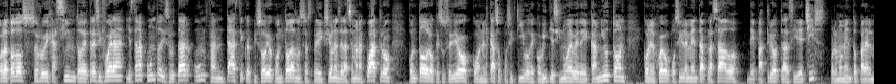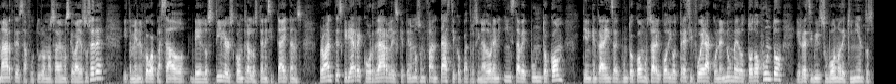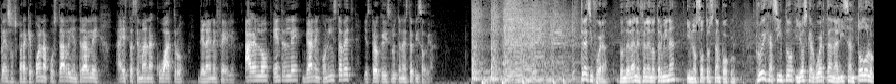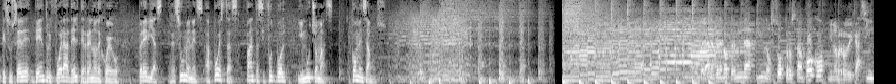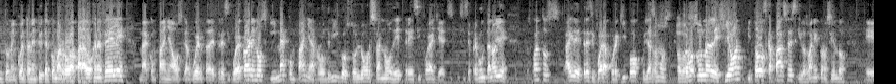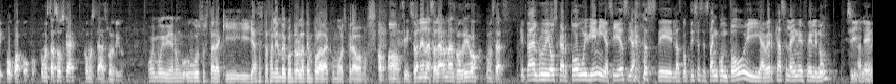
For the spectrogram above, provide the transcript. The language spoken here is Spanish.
Hola a todos, soy Rudy Jacinto de Tres y Fuera y están a punto de disfrutar un fantástico episodio con todas nuestras predicciones de la semana 4, con todo lo que sucedió con el caso positivo de COVID-19 de Cam Newton, con el juego posiblemente aplazado de Patriotas y de Chiefs, por el momento para el martes, a futuro no sabemos qué vaya a suceder, y también el juego aplazado de los Steelers contra los Tennessee Titans. Pero antes quería recordarles que tenemos un fantástico patrocinador en instabet.com tienen que entrar a inside.com, usar el código 3 y fuera con el número todo junto y recibir su bono de 500 pesos para que puedan apostarle y entrarle a esta semana 4 de la NFL. Háganlo, entrenle, ganen con Instabet y espero que disfruten este episodio. 3 y fuera, donde la NFL no termina y nosotros tampoco. Rudy Jacinto y Oscar Huerta analizan todo lo que sucede dentro y fuera del terreno de juego previas, resúmenes, apuestas, fantasy fútbol y mucho más. Comenzamos. NFL no termina y nosotros tampoco. Mi nombre es Rudy Jacinto, me encuentran en Twitter como arroba NFL. Me acompaña Oscar Huerta de Tres y Fuera Cardinals y me acompaña Rodrigo Solórzano de Tres y Fuera Jets. Y si se preguntan, oye, ¿cuántos hay de tres y fuera por equipo? Pues ya somos, somos una legión y todos capaces y los van a ir conociendo eh, poco a poco. ¿Cómo estás, Oscar? ¿Cómo estás, Rodrigo? Muy, muy bien. Un, gusto estar aquí y ya se está saliendo de control la temporada como esperábamos. Oh, oh, sí, suenan las alarmas. Rodrigo, ¿cómo estás? ¿Qué tal, Rudy Oscar? Todo muy bien y así es, ya este, las noticias están con todo y a ver qué hace la NFL, ¿no? Sí, eh,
